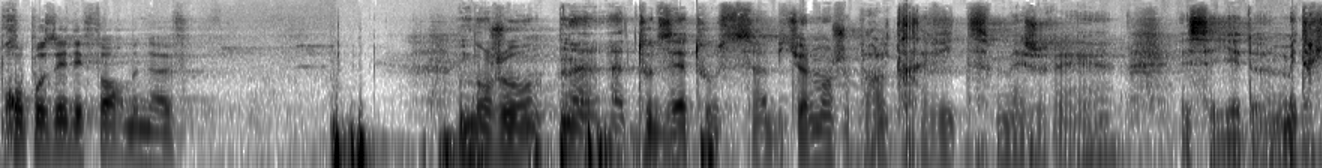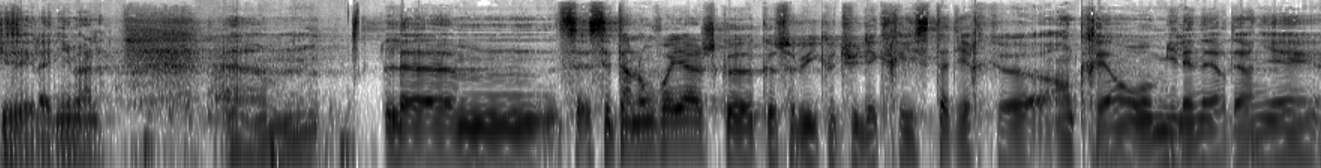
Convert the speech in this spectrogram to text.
proposer des formes neuves? Bonjour à toutes et à tous. Habituellement, je parle très vite, mais je vais essayer de maîtriser l'animal. Euh, c'est un long voyage que, celui que tu décris, c'est-à-dire qu'en créant au millénaire dernier,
